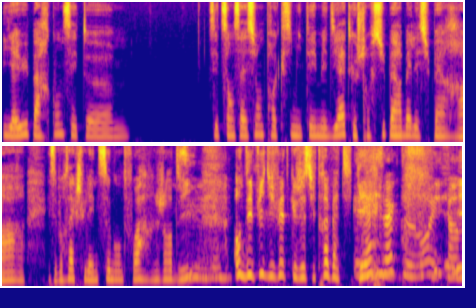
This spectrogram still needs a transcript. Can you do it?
il y a eu par contre cette euh, cette sensation de proximité immédiate que je trouve super belle et super rare et c'est pour ça que je suis là une seconde fois aujourd'hui en dépit du fait que je suis très fatiguée. Exactement, et un Et-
